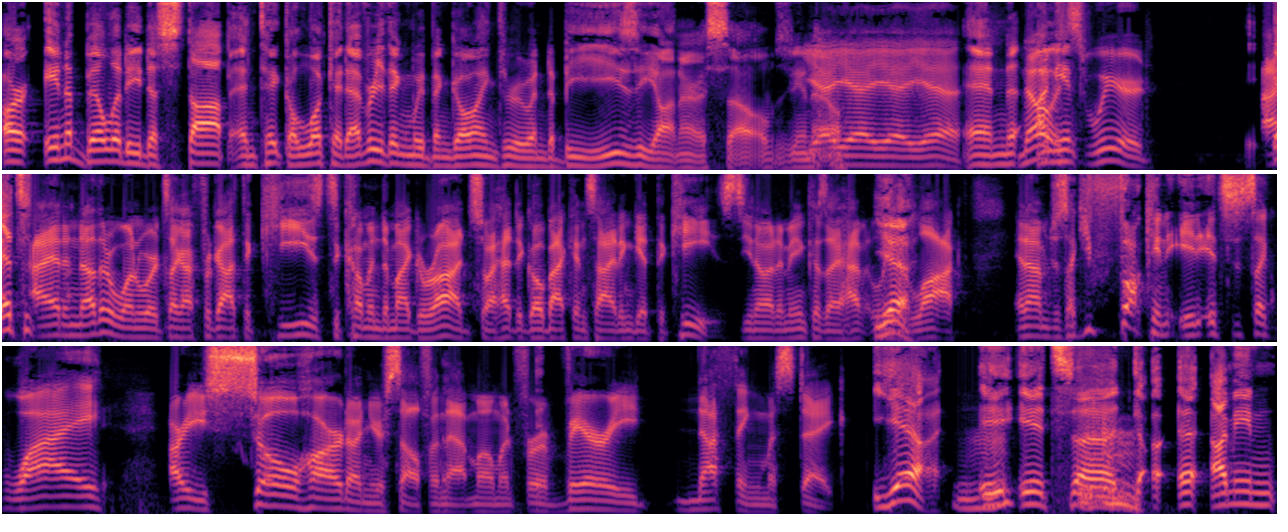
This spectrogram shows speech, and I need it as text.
our inability to stop and take a look at everything we've been going through and to be easy on ourselves. You know. yeah, yeah, yeah, yeah. And no, I mean, it's weird. I, had another one where it's like I forgot the keys to come into my garage, so I had to go back inside and get the keys. You know what I mean? Because I have it Yeah. locked, and I'm just like, you fucking idiot. It's just like, why are you so hard on yourself in that moment for a very nothing mistake? Yeah, Mhm. it, it's. Uh, d- uh, I mean,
